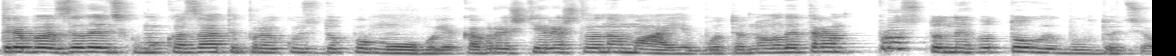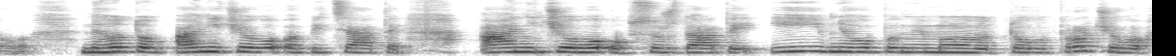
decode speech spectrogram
Треба Зеленському казати про якусь допомогу, яка, врешті-решт, вона має бути. Ну, але Трамп просто не готовий був до цього. Не готов а нічого обіцяти, а нічого обсуждати. І в нього, помімо того прочого,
